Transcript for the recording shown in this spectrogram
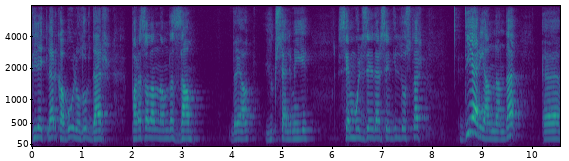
dilekler kabul olur der, parasal anlamda zam veyahut yükselmeyi sembolize eder sevgili dostlar. Diğer yandan da e,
